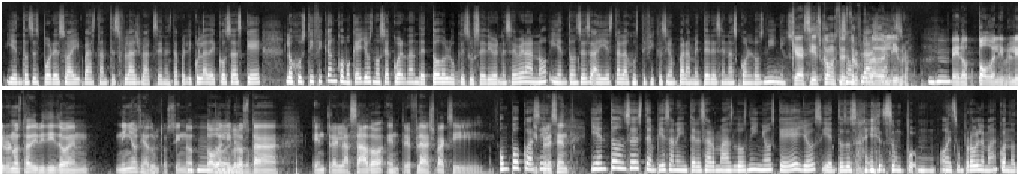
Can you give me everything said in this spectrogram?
y entonces por eso hay bastantes flashbacks en esta película de cosas que lo justifican como que ellos no se acuerdan de todo lo que sucedió en ese verano y entonces ahí está la justificación para meter escenas con los niños. Que así es como está estructurado el libro. Pero todo el libro. El libro no está dividido en niños y adultos, sino todo, Todo el el libro libro. está entrelazado entre flashbacks y, Un poco y así. presente. Y entonces te empiezan a interesar más los niños que ellos y entonces ahí es un, po- un- es un problema cuando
